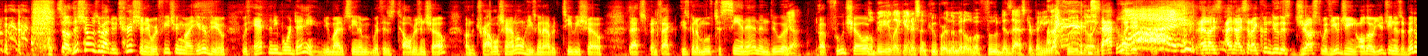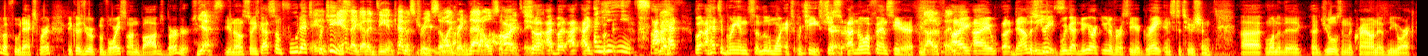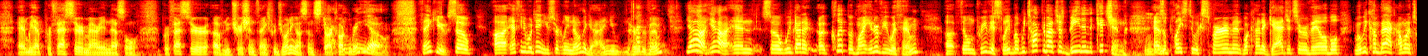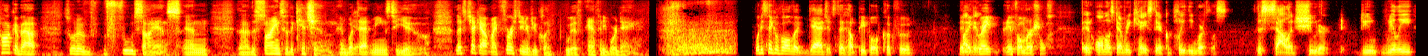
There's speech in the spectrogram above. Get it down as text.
so this show is about nutrition, and we're featuring my interview with Anthony Bourdain. You might have seen him with his television show on the Travel Channel. He's going to have a TV show that's, in fact, he's going to move to CNN and do a, Yeah. a food show. We'll be like Anderson Cooper in the middle of a food disaster, picking up food, going, Exactly. Why? and I and I said I couldn't do this just with Eugene, although Eugene is a bit of a food expert because you're a voice on Bob's Burgers. Yes. You know, so he's got some food expertise. and I got a D in chemistry, so I bring that also All to the table. so I but I, I And he eats. I, I Yes. had, but I had to bring in a little more expertise. Just Sure. uh, no offense here. Not offended. I, I uh, down the street we've got New York University, a great institution, uh, one of the uh, jewels in the crown of New York, and we have Professor Marion Nestle, Professor of Nutrition. Thanks for joining us on Star Talk Happy New Radio. Thank you. So. Uh, Anthony Bourdain, you certainly know the guy, and you've heard of him. Yeah, yeah. And so we've got a, a clip of my interview with him, uh, filmed previously, but we talked about just being in the kitchen as a place to experiment, what kind of gadgets are available. And when we come back, I want to talk about sort of food science and uh, the science of the kitchen and what that means to you. Let's check out my first interview clip with Anthony Bourdain. What do you think of all the gadgets that help people cook food? They make think- great infomercials. in almost every case, they're completely worthless. The salad shooter. Do you really,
